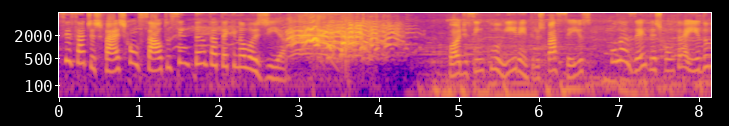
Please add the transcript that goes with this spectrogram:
se satisfaz com saltos sem tanta tecnologia. Pode-se incluir entre os passeios o lazer descontraído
